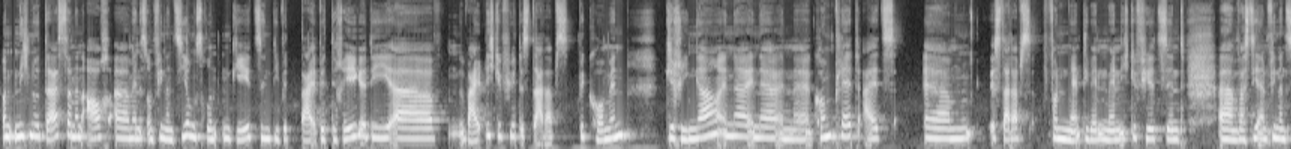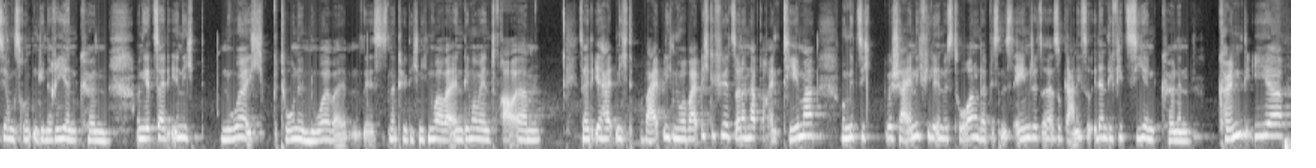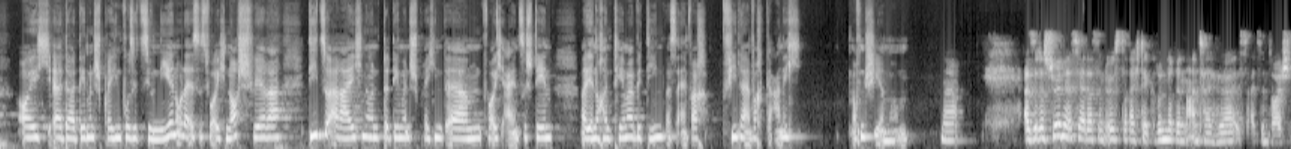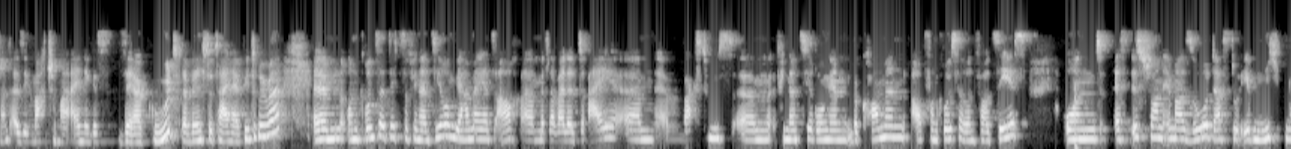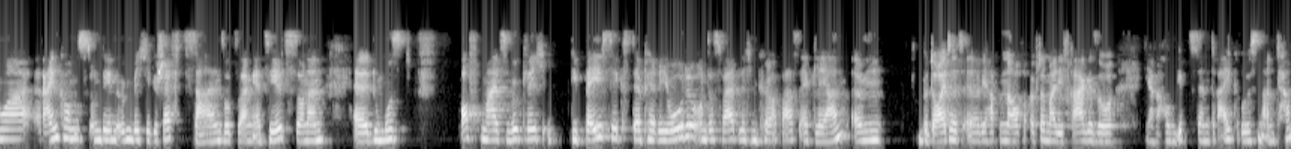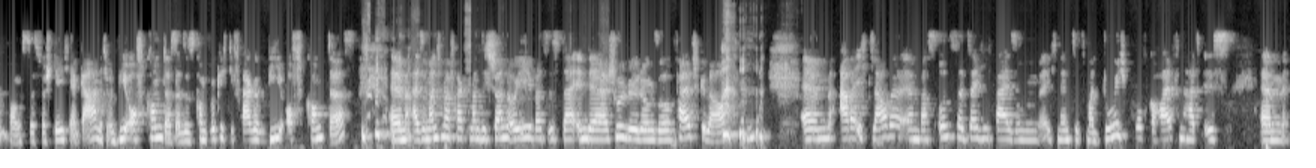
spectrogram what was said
Und nicht nur das, sondern auch, äh, wenn es um Finanzierungsrunden geht, sind die Beträge, die äh, weiblich geführte Startups bekommen, geringer in der, in der, in der komplett als ähm, Startups von die männlich geführt sind, ähm, was die an Finanzierungsrunden generieren können. Und jetzt seid ihr nicht nur, ich betone nur, weil es ist natürlich nicht nur, aber in dem Moment Frau, ähm, seid ihr halt nicht weiblich, nur weiblich geführt, sondern habt auch ein Thema, womit sich wahrscheinlich viele Investoren oder Business Angels oder so gar nicht so identifizieren können. Könnt ihr euch äh, da dementsprechend positionieren oder ist es für euch noch schwerer, die zu erreichen und dementsprechend ähm, für euch einzustehen, weil ihr noch ein Thema bedient, was einfach viele einfach gar nicht auf dem Schirm haben? Ja. Also das Schöne ist ja, dass in Österreich der Gründerinnenanteil höher ist als in Deutschland. Also ihr macht schon mal einiges sehr gut. Da bin ich total happy drüber. Ähm, und grundsätzlich zur Finanzierung. Wir haben ja jetzt auch äh, mittlerweile drei ähm, Wachstumsfinanzierungen ähm, bekommen, auch von größeren VCs. Und es ist schon immer so, dass du eben nicht nur reinkommst und denen irgendwelche Geschäftszahlen sozusagen erzählst, sondern äh, du musst oftmals wirklich die Basics der Periode und des weiblichen Körpers erklären. Ähm, bedeutet, äh, wir hatten auch öfter mal die Frage so, ja, warum gibt's denn drei Größen an Tampons? Das verstehe ich ja gar nicht. Und wie oft kommt das? Also es kommt wirklich die Frage, wie oft kommt das? ähm, also manchmal fragt man sich schon, oje, was ist da in der Schulbildung so falsch gelaufen? ähm, aber ich glaube, ähm, was uns tatsächlich bei so einem, ich nenne es jetzt mal Durchbruch geholfen hat, ist, ähm,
